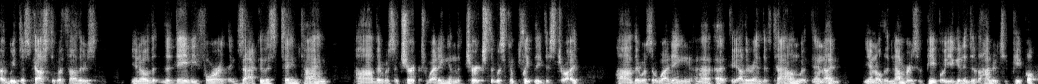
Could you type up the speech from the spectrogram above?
I, we discussed it with others, you know, the, the day before, at exactly the same time, uh, there was a church wedding in the church that was completely destroyed. Uh, there was a wedding uh, at the other end of town with, and I, you know, the numbers of people, you get into the hundreds of people.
